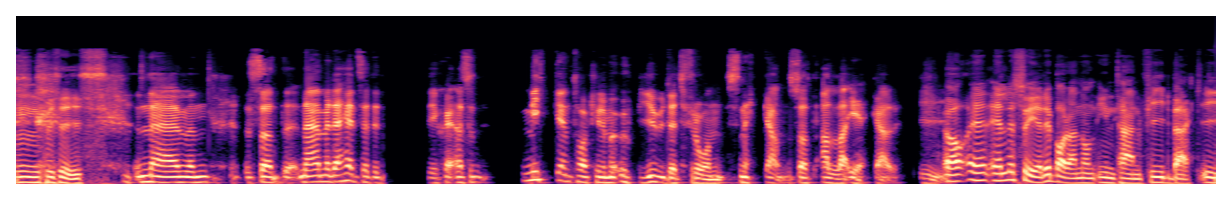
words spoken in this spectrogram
Mm, precis. nej, men, så att, nej, men det här headsetet, det är, alltså, micken tar till och med upp ljudet från snäckan så att alla ekar. I, Ja, e- eller så är det bara någon intern feedback i,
